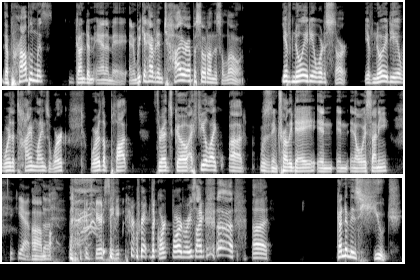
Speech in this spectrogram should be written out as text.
The problem with Gundam anime, and we could have an entire episode on this alone. You have no idea where to start. You have no idea where the timelines work, where the plot threads go. I feel like uh what was his name? Charlie Day in in, in Always Sunny. Yeah, Um, the, the conspiracy. right, the corkboard where he's like, uh, uh Gundam is huge.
